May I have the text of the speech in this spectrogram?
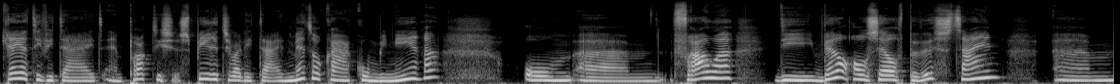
creativiteit en praktische spiritualiteit met elkaar combineren. Om ehm, vrouwen die wel al zelfbewust zijn, ehm,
